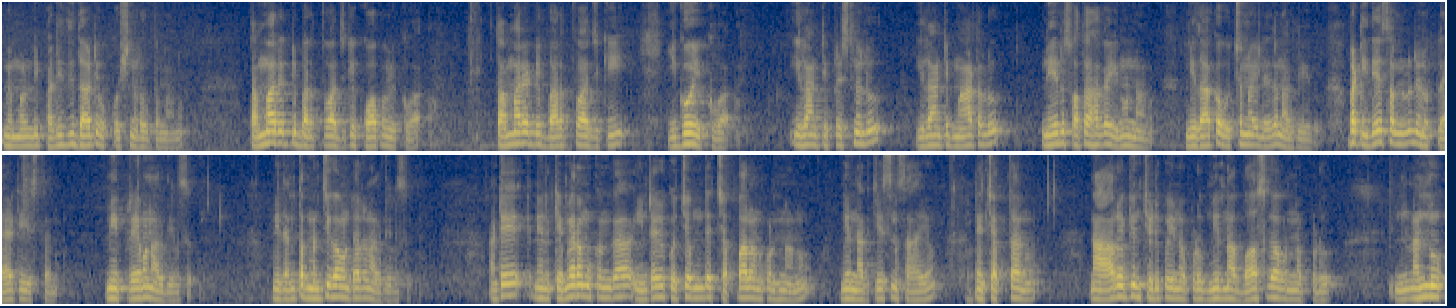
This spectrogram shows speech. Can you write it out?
మిమ్మల్ని పరిధి దాటి ఒక క్వశ్చన్ అడుగుతున్నాను. తమ్మారెడ్డి భరద్వాజ్కి కోపం ఎక్కువ. తమ్మారెడ్డి భరద్వాజ్కి ఇగో ఎక్కువ. ఇలాంటి ప్రశ్నలు ఇలాంటి మాటలు నేను స్వతహాగా వినున్నాను. మీ దాకా వచ్చున్నాయో లేదో నాకు తెలియదు. బట్ ఇదే సమయంలో నేను క్లారిటీ ఇస్తాను. మీ ప్రేమ నాకు తెలుసు. మీరు ఎంత మంచిగా ఉంటారో నాకు తెలుసు. అంటే నేను కెమెరా ముఖంగా ఇంటర్వ్యూకి వచ్చే ముందే చెప్పాలనుకుంటున్నాను. మీరు నాకు చేసిన సహాయం నేను చెప్తాను. నా ఆరోగ్యం చెడిపోయినప్పుడు మీరు నా బాస్గా ఉన్నప్పుడు నన్ను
